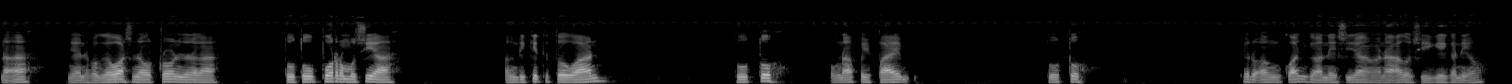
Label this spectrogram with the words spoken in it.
na ah yan pagawas na utro na nga 224 na mo siya. Ang dikit ito 1 22 kung napoy 5 22 pero ang kuan ko ani siya nga naa ko sige kani oh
